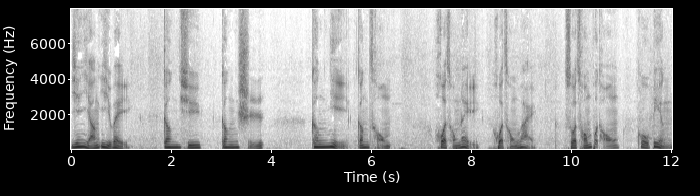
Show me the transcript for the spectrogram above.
阴阳易位，更虚更实。”更逆更从，或从内，或从外，所从不同，故病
